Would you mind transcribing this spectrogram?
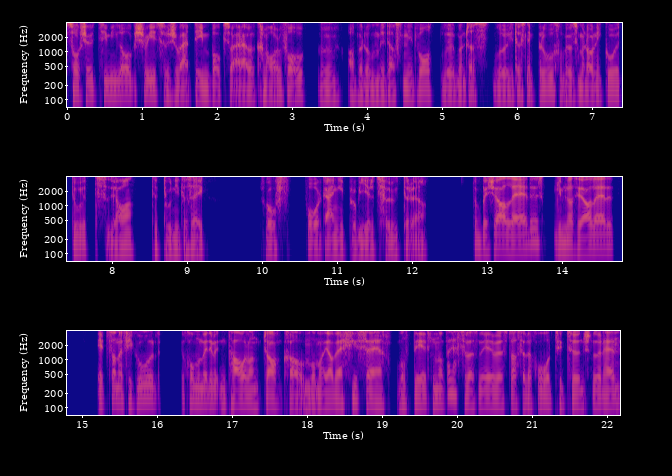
so schütze ich mich logischerweise, sonst wäre die Inbox wäre auch knallvoll. Mhm. Aber um ich das nicht will, weil, man das, weil ich das nicht brauche, weil es mir auch nicht gut tut, ja, dann tue ich das eigentlich schon auf vorgängig probieren zu filtern, ja. Du bist ja Lehrer, Gymnasiallehrer. Jetzt so eine Figur, kommen wir wieder mit dem Tauland Chaka, mhm. wo man ja weiss, äh, wo dir noch besser als mir weiss, dass er eine kurze Zündschnur hat. Mhm.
